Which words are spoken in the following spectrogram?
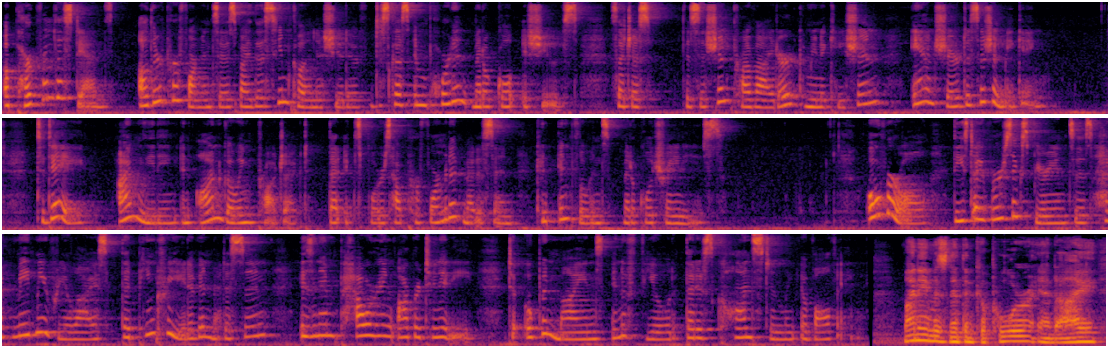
Apart from this dance, other performances by the Simcha Initiative discuss important medical issues such as physician provider communication and shared decision making. Today, I'm leading an ongoing project that explores how performative medicine can influence medical trainees. Overall, these diverse experiences have made me realize that being creative in medicine is an empowering opportunity to open minds in a field that is constantly evolving. My name is Nitin Kapoor, and I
